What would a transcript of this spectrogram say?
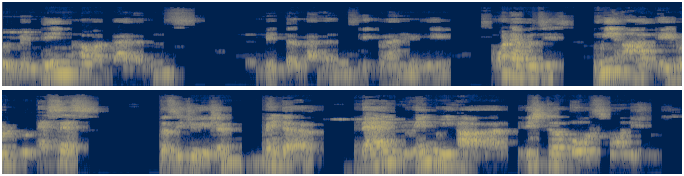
to maintain our balance, mental balance, equanimity, what happens is we are able to assess the situation better than when we are disturbed over small issues.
